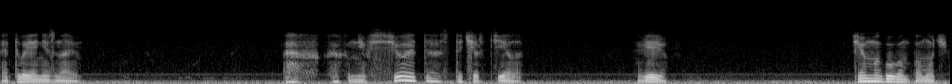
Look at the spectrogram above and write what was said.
Этого я не знаю. Ах, как мне все это осточертело. Верю. Чем могу вам помочь?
